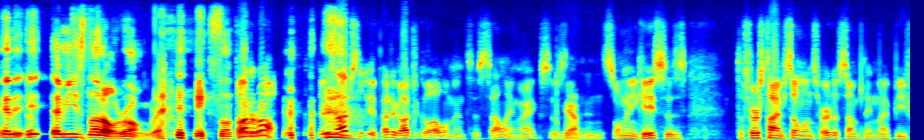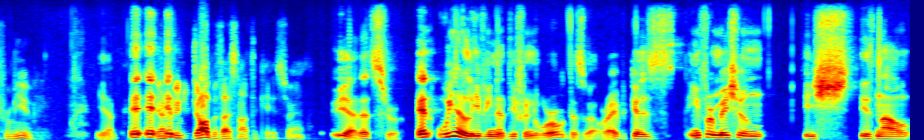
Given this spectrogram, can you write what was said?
And it, Yep. it, I mean, it's not all wrong, right? It's not all at wrong. all. There's absolutely a pedagogical element to selling, right? Because Yeah, in so many cases, the first time someone's heard of something might be from you. yeah, You're and, not and doing your job if that's not the case, right? yeah, that's true. And we are living in a different world as well, right? Because information is is now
